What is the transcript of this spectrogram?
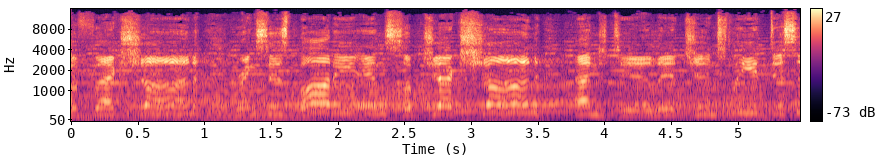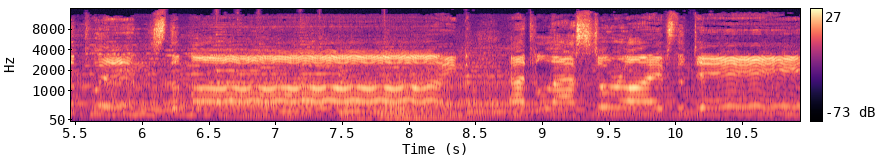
perfection, brings his body in subjection, and diligently disciplines the mind. At last arrives the day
